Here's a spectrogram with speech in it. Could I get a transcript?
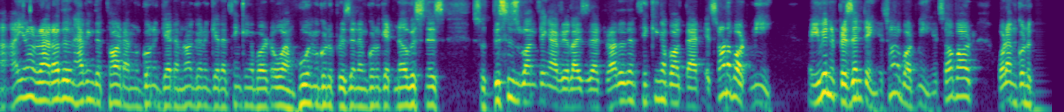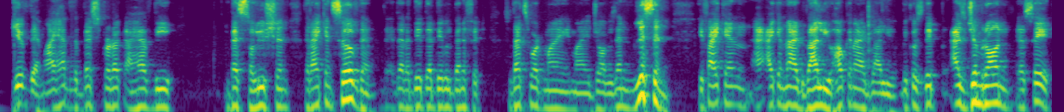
I, you know, rather than having the thought I'm going to get, I'm not going to get, a thinking about, oh, I'm who am I going to present? I'm going to get nervousness. So this is one thing I've realized that rather than thinking about that, it's not about me. Even in presenting, it's not about me. It's about what I'm going to give them. I have the best product. I have the best solution that I can serve them that they, that they will benefit so that's what my my job is and listen if i can i can add value how can i add value because they as jim rohn uh, say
